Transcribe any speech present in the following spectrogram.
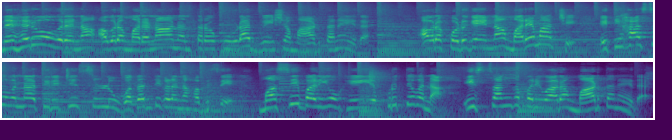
ನೆಹರು ಅವರನ್ನ ಅವರ ಮರಣಾನಂತರ ಕೂಡ ದ್ವೇಷ ಮಾಡ್ತಾನೆ ಇದೆ. ಅವರ ಕೊಡುಗೆಯನ್ನ ಮರೆಮಾಚಿ ಇತಿಹಾಸವನ್ನ ತಿರುಚಿ ಸುಳ್ಳು ವದಂತಿಗಳನ್ನ ಹಬ್ಬಿಸಿ ಮಸಿ ಬಳಿಯೋ ಹೇಯ ಕೃತ್ಯವನ್ನ ಈ ಸಂಘ ಪರಿವಾರ ಮಾಡ್ತಾನೆ ಇದೆ.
